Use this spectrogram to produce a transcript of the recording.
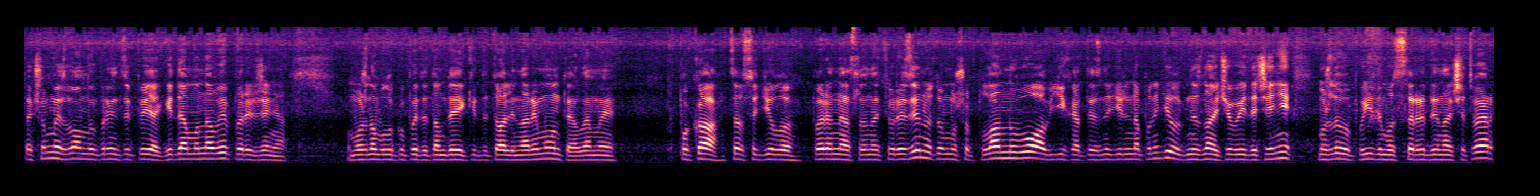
Так що ми з вами, в принципі, як йдемо на випередження. Можна було купити там деякі деталі на ремонти, але ми поки це все діло перенесли на цю резину, тому що планував їхати з неділі на понеділок. Не знаю, чи вийде чи ні. Можливо, поїдемо з середи на четвер,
